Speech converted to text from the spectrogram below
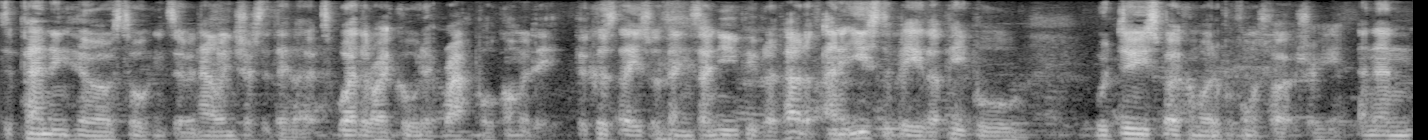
depending who i was talking to and how interested they looked whether i called it rap or comedy because these were things i knew people had heard of. And it used to be that people would do spoken word or performance poetry and then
